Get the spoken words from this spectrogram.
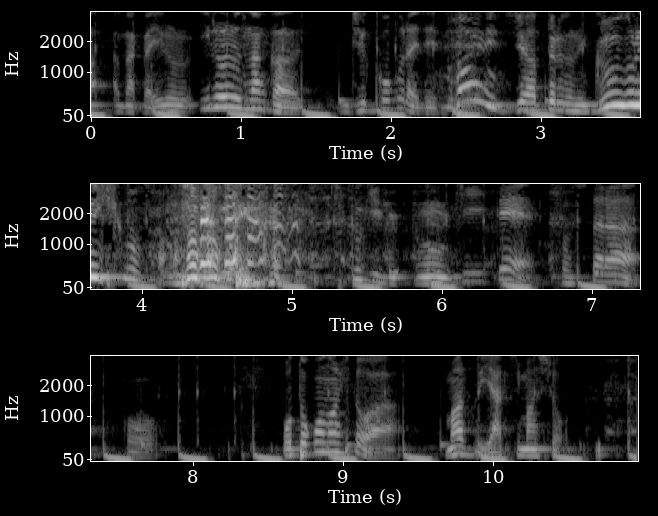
やっぱなんかいろいろ、いろいろなんか10個ぐらい出てて、毎日やってるのに Google に聞くんですか？聞く聞く。うん、聞いて、そしたら、こう、男の人は、まず焼きましょう。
